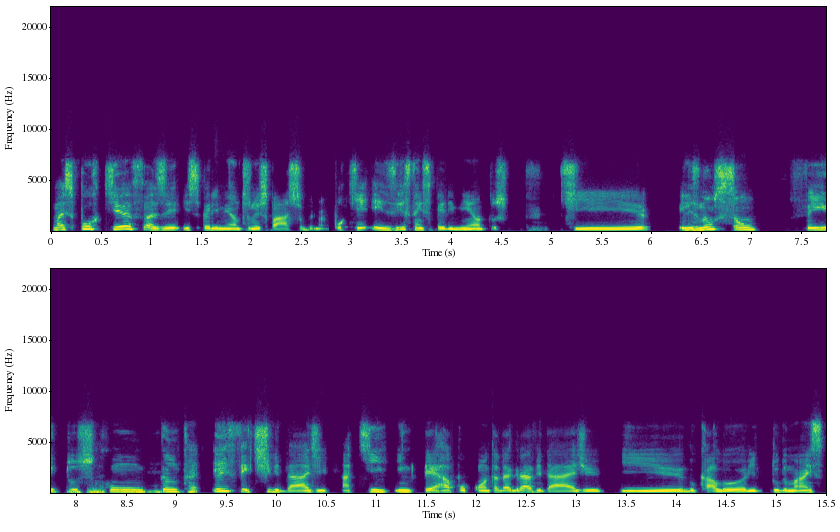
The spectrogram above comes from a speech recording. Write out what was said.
Mas por que fazer experimentos no espaço, Bruno? Porque existem experimentos que eles não são feitos com tanta efetividade aqui em Terra por conta da gravidade e do calor e tudo mais.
